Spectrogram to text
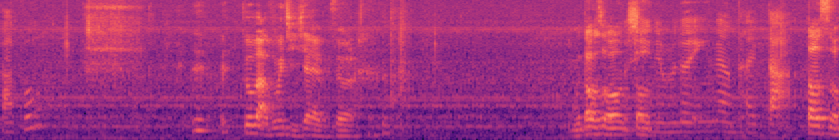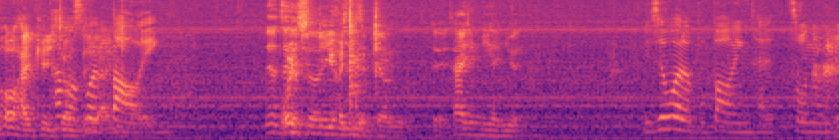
把不 多把夫几下也不错了。我们到时候到不行，你们的音量太大，到时候还可以他们会叫谁来录？爆音。没有，我这个时候已经离很远其实比较弱，对，他已经离很远了。你是为了不爆音才坐那么远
